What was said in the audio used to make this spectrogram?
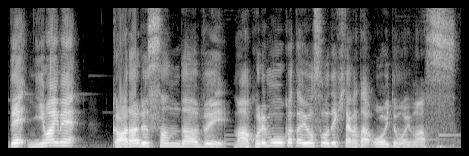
で、2枚目。ガラルサンダー V。まあこれも大方予想できた方多いと思います。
